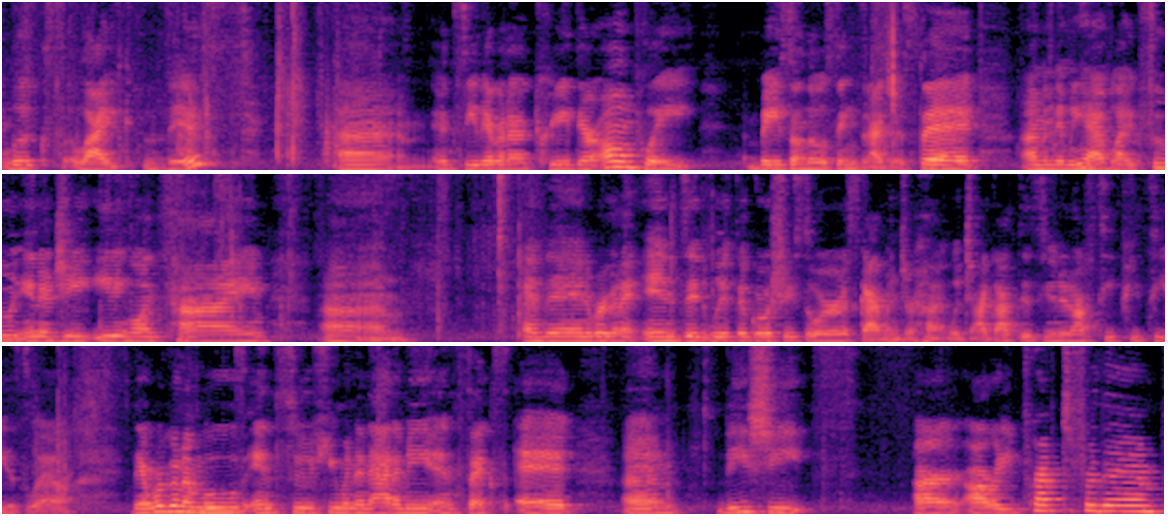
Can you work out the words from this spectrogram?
Looks like this. Um, and see, they're going to create their own plate based on those things that I just said. Um, and then we have like food, energy, eating on time. Um, and then we're going to end it with the grocery store scavenger hunt, which I got this unit off TPT as well. Then we're going to move into human anatomy and sex ed. Um, these sheets are already prepped for them,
